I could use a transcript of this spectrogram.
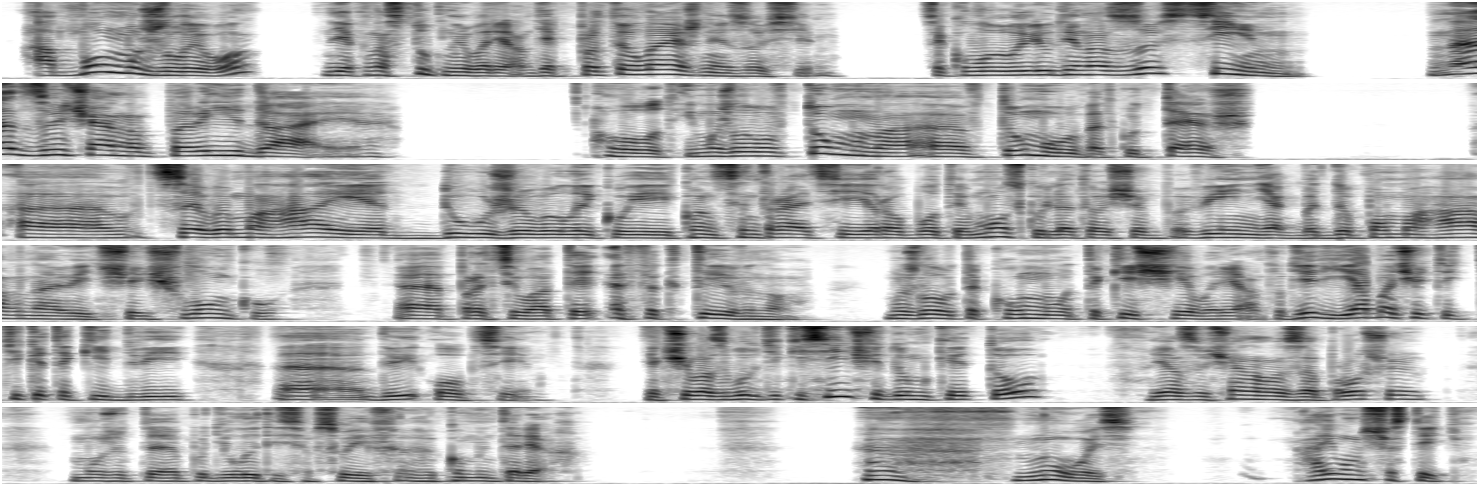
Або, можливо, як наступний варіант, як протилежний зовсім. Це коли людина зовсім надзвичайно переїдає. От, і, можливо, в тому, е, в тому випадку теж це вимагає дуже великої концентрації роботи мозку для того, щоб він якби допомагав навіть ще й шлунку е, працювати ефективно. Можливо, такому такий ще варіант. От я, бачу тільки такі дві, е, дві опції. Якщо у вас будуть якісь інші думки, то я, звичайно, вас запрошую. Можете поділитися в своїх е, коментарях. Ну ось. Хай вам щастить.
